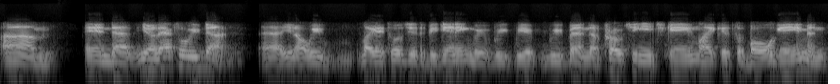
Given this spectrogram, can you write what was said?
Um, and uh, you know that's what we've done. Uh, you know, we like I told you at the beginning, we we we we've been approaching each game like it's a bowl game, and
